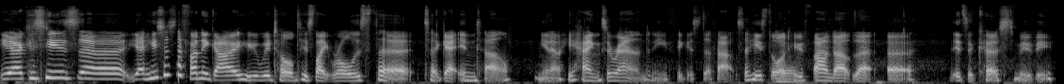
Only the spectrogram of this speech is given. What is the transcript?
yeah, because he's uh, yeah, he's just a funny guy who we're told his like role is to to get intel. You know, he hangs around and he figures stuff out. So he's the one who found out that uh, it's a cursed movie.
